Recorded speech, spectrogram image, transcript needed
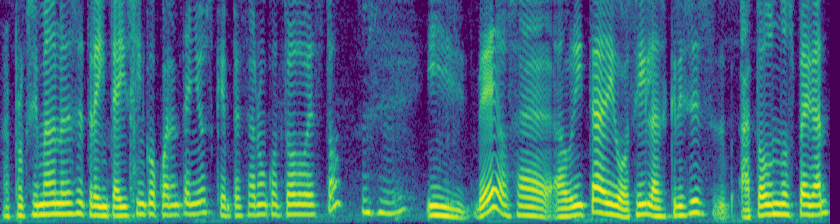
Aproximadamente hace 35, 40 años que empezaron con todo esto. Y ve, o sea, ahorita digo, sí, las crisis a todos nos pegan,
